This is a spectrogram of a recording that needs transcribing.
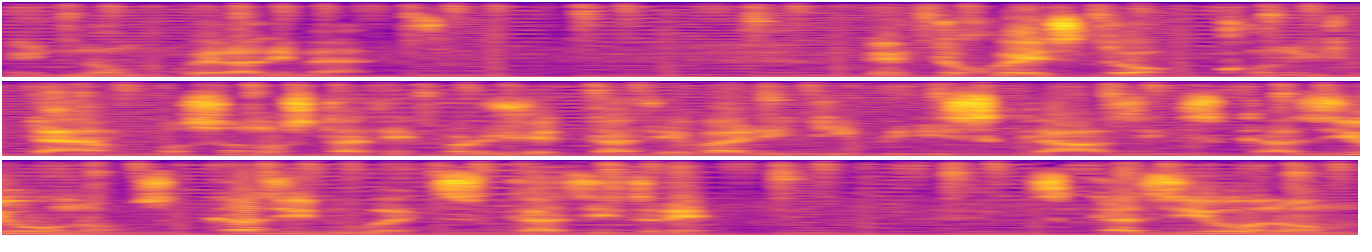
e non quella di mezzo. Detto questo con il tempo sono state progettate vari tipi di scasi. Scasi 1 scasi 2 scasi 3 scasi 1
